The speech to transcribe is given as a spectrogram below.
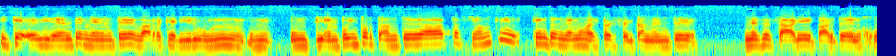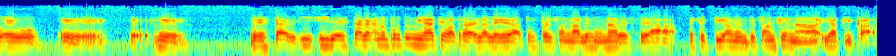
y que evidentemente va a requerir un, un, tiempo importante de adaptación que entendemos es perfectamente necesaria y parte del juego eh, de, esta y, de esta gran oportunidad que va a traer la ley de datos personales una vez sea efectivamente sancionada y aplicada.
